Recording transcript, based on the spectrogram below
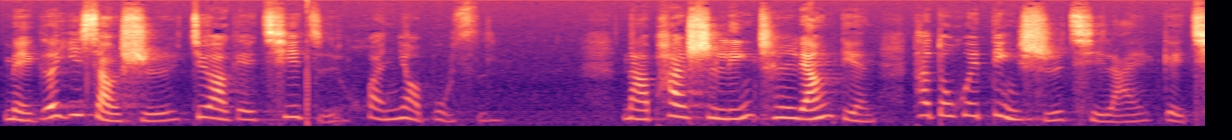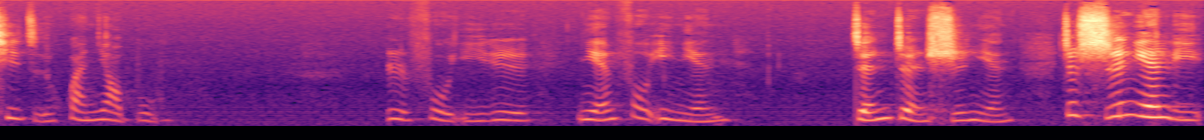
每隔一小时就要给妻子换尿布丝。哪怕是凌晨两点，他都会定时起来给妻子换尿布。日复一日，年复一年，整整十年。这十年里，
